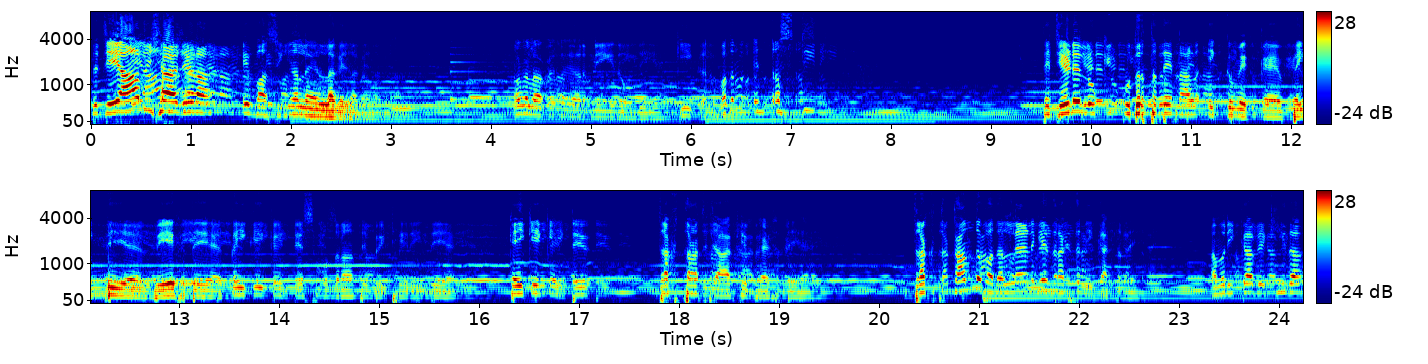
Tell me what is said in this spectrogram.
ਤੇ ਜੇ ਆ ਵਿਸ਼ਾ ਜਿਹੜਾ, ਇਹ ਬਾਸੀਆਂ ਲੈਣ ਲੱਗ ਜਾਂਦਾ। ਅਗਲਾ ਕਹਿੰਦਾ ਯਾਰ ਨੀਂਦ ਆਉਂਦੀ ਹੈ, ਕੀ ਕਰ? ਮਤਲਬ ਇੰਟਰਸਟ ਹੀ ਨਹੀਂ। ਤੇ ਜਿਹੜੇ ਲੋਕੀ ਕੁਦਰਤ ਦੇ ਨਾਲ ਇੱਕ ਮਿੱਕ ਹੈ ਬੈਠਦੇ ਐ ਵੇਖਦੇ ਐ ਕਈ ਕਈ ਘੰਟੇ ਸਮੁੰਦਰਾਂ ਤੇ ਬੈਠੇ ਰਹਿੰਦੇ ਐ ਕਈ ਕਈ ਘੰਟੇ ਦਰਖਤਾਂ 'ਚ ਜਾ ਕੇ ਬੈਠਦੇ ਐ ਦਰਖਤ ਕੰਧ ਬਦਲ ਲੈਣਗੇ, ਦਰਖਤ ਨਹੀਂ ਕੱਟਦੇ। ਅਮਰੀਕਾ ਵੇਖੀਦਾ,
